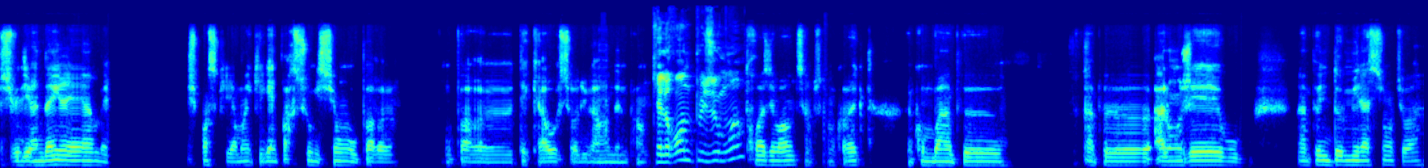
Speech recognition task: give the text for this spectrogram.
je vais dire une dinguerie, hein, mais je pense qu'il y a moyen qu'il gagne par soumission ou par, euh, ou par euh, TKO sur du ground and pound. Quel round plus ou moins? Troisième round, ça me semble correct. un combat un peu, un peu allongé ou un peu une domination, tu vois,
